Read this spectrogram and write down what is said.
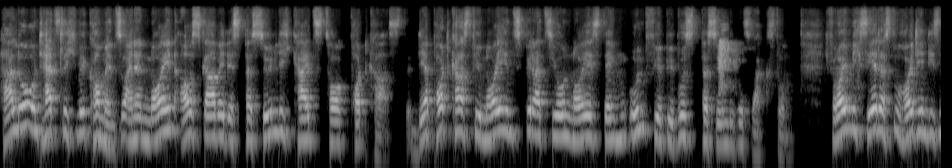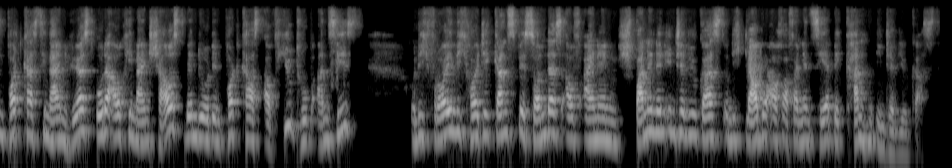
Hallo und herzlich willkommen zu einer neuen Ausgabe des Persönlichkeitstalk Podcast. Der Podcast für neue Inspiration, neues Denken und für bewusst persönliches Wachstum. Ich freue mich sehr, dass du heute in diesen Podcast hineinhörst oder auch hineinschaust, wenn du den Podcast auf YouTube ansiehst. Und ich freue mich heute ganz besonders auf einen spannenden Interviewgast und ich glaube auch auf einen sehr bekannten Interviewgast.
